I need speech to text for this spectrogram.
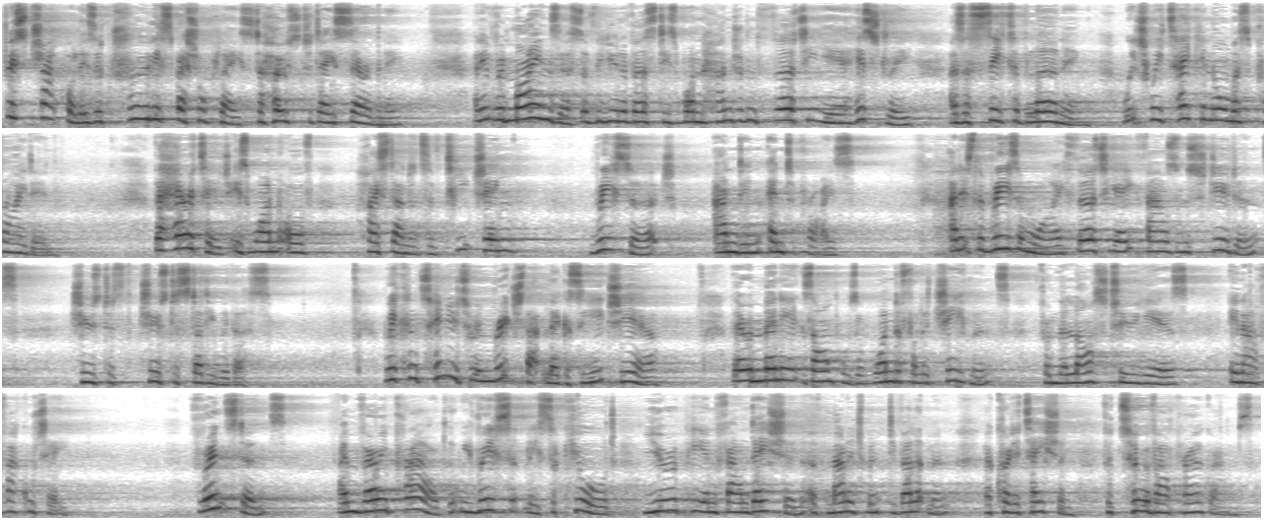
This chapel is a truly special place to host today's ceremony and it reminds us of the university's 130-year history as a seat of learning, which we take enormous pride in. The heritage is one of high standards of teaching, research and in enterprise. And it's the reason why 38,000 students choose to, choose to study with us. We continue to enrich that legacy each year. There are many examples of wonderful achievements from the last two years in our faculty. For instance, I'm very proud that we recently secured European Foundation of Management Development accreditation for two of our programs.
